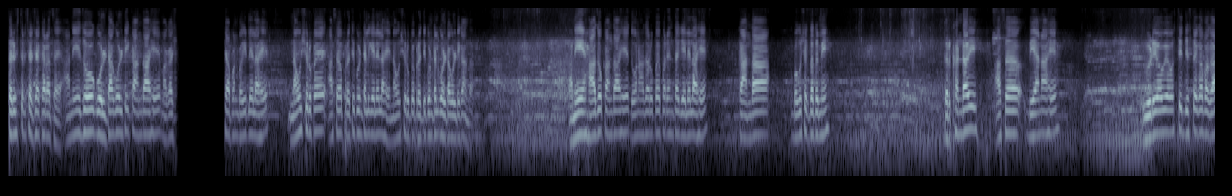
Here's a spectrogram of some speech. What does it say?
सविस्तर चर्चा करायचा आहे. आणि जो गोलटा गोलटी कांदा आहे मगाशी आपण बघितलेला आहे नऊशे रुपये असं प्रति क्विंटल गेलेला आहे. नऊशे रुपये प्रति क्विंटल गोलटा गोलटी कांदा. आणि हा जो कांदा आहे दोन हजार रुपयेपर्यंत गेलेला आहे. कांदा बघू शकता तुम्ही. तर खंडाळी असं बियाणं आहे. व्हिडिओ व्यवस्थित दिसतोय का बघा?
